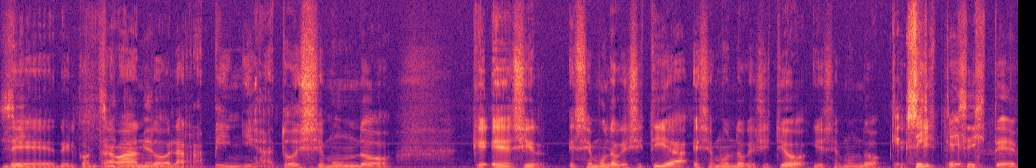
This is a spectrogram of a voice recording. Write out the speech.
De, del contrabando, la rapiña, todo ese mundo que es decir, ese mundo que existía, ese mundo que existió y ese mundo Que existe. existe.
